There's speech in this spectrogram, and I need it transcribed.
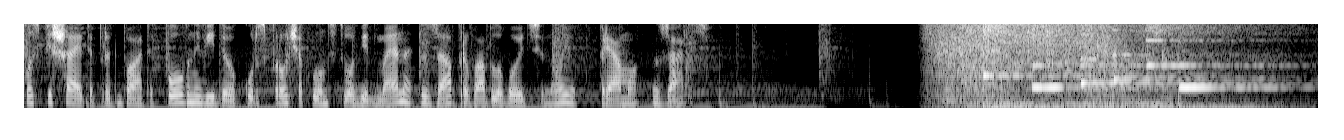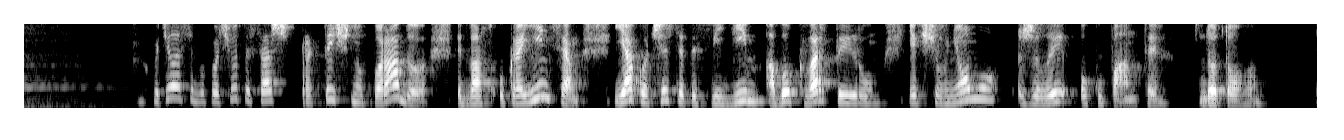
Поспішайте придбати повний відеокурс про чаклунство від мене за привабливою ціною прямо зараз. Хотілося б почути Саш практичну пораду від вас, українцям, як очистити свій дім або квартиру, якщо в ньому жили окупанти до того.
